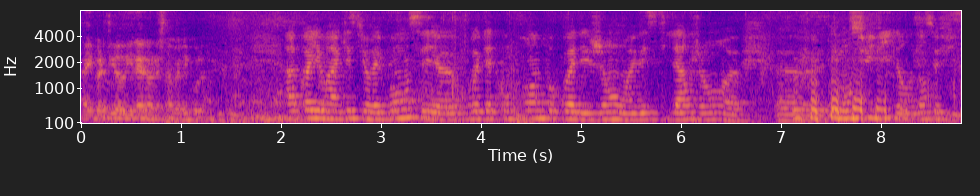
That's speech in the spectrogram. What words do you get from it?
ha invertido dinero en esta película. Après, il y aura un question-réponse et euh, vous pourrez peut-être comprendre pourquoi des gens ont investi l'argent euh, euh, et m'ont suivi dans, dans ce film.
